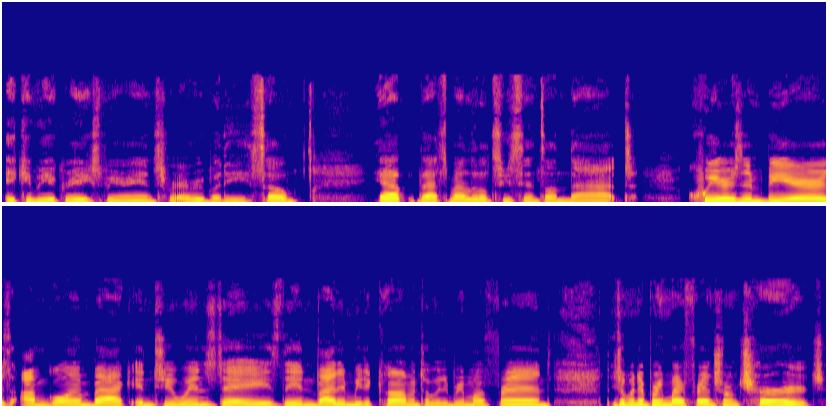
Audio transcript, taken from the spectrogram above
it can be a great experience for everybody. So, Yep, that's my little two cents on that. Queers and beers. I'm going back into Wednesdays. They invited me to come and told me to bring my friends. They told me to bring my friends from church.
